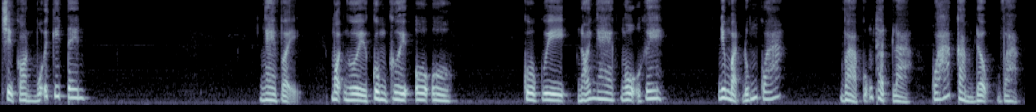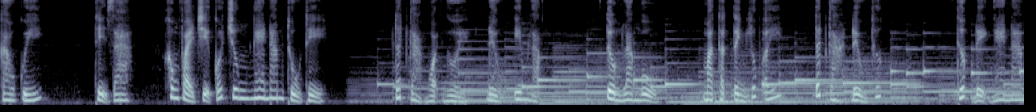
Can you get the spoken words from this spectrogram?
chỉ còn mỗi cái tên. Nghe vậy, mọi người cùng cười ồ ồ. Cô Quy nói nghe ngộ ghê, nhưng mà đúng quá. Và cũng thật là quá cảm động và cao quý. Thì ra, không phải chỉ có Trung nghe Nam thủ thị. Tất cả mọi người đều im lặng. Tưởng là ngủ, mà thật tình lúc ấy tất cả đều thức. Thức để nghe Nam.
